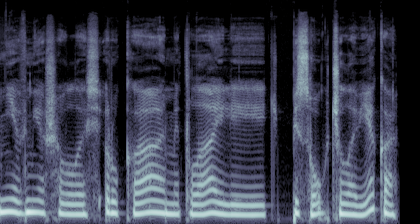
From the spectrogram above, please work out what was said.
не вмешивалась рука, метла или песок человека,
